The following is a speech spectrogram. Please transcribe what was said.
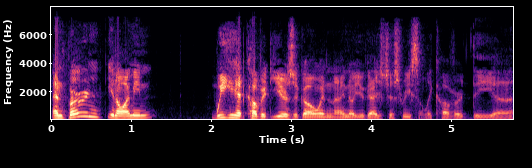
And Byrne, you know, I mean, we had covered years ago, and I know you guys just recently covered the uh,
